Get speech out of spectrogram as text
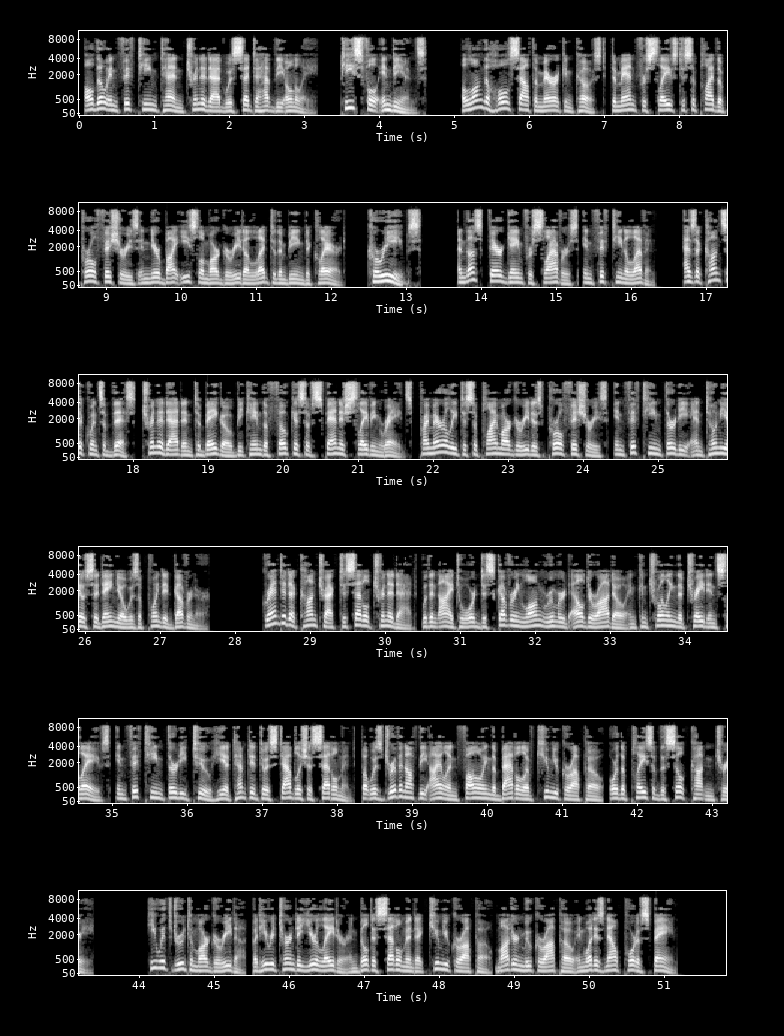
Although in 1510 Trinidad was said to have the only «peaceful Indians» along the whole South American coast, demand for slaves to supply the pearl fisheries in nearby Isla Margarita led to them being declared «Caribs» and thus, fair game for slavers in 1511. As a consequence of this, Trinidad and Tobago became the focus of Spanish slaving raids, primarily to supply Margarita's pearl fisheries. In 1530, Antonio Cedeño was appointed governor. Granted a contract to settle Trinidad, with an eye toward discovering long-rumored El Dorado and controlling the trade in slaves, in 1532 he attempted to establish a settlement, but was driven off the island following the Battle of Cumucurapo, or the place of the silk cotton tree. He withdrew to Margarita, but he returned a year later and built a settlement at Cumucurapo modern Mucurapo in what is now Port of Spain.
